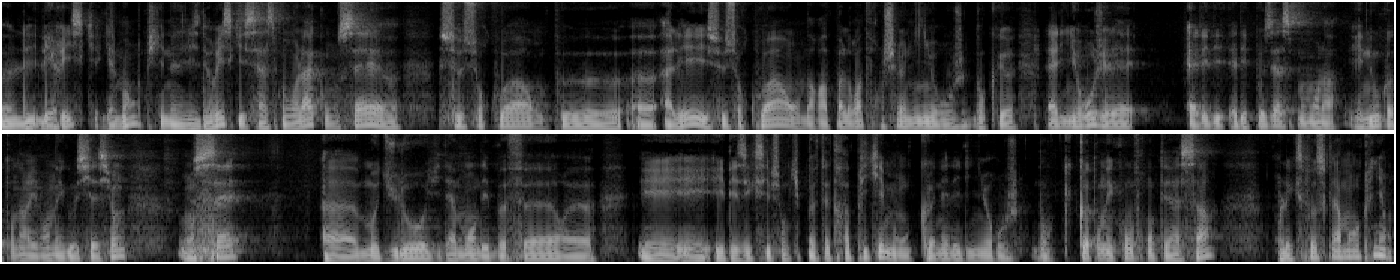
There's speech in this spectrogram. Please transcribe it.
euh, les, risques également, puis une analyse de risque. Et c'est à ce moment-là qu'on sait euh, ce sur quoi on peut aller et ce sur quoi on n'aura pas le droit de franchir une ligne rouge. Donc la ligne rouge, elle est, elle est, elle est posée à ce moment-là. Et nous, quand on arrive en négociation, on sait euh, modulo évidemment des buffers euh, et, et, des exceptions qui peuvent être appliquées, mais on connaît les lignes rouges. Donc quand on est confronté à ça, on l'expose clairement au client.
